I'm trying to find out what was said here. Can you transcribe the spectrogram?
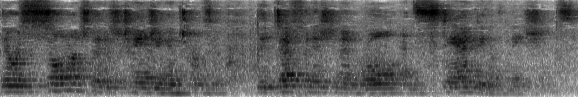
There is so much that is changing in terms of the definition and role and standing of nations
